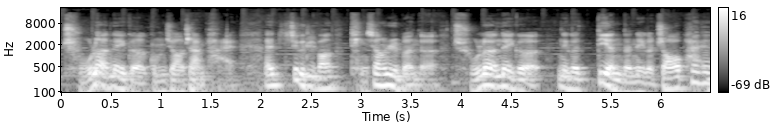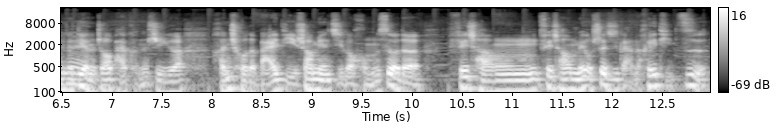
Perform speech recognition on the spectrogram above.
除了那个公交站牌，哎这个地方挺像日本的，除了那个那个店的那个招牌，对对对那个店的招牌可能是一个很丑的白底，上面几个红色的非常非常没有设计感的黑体字。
